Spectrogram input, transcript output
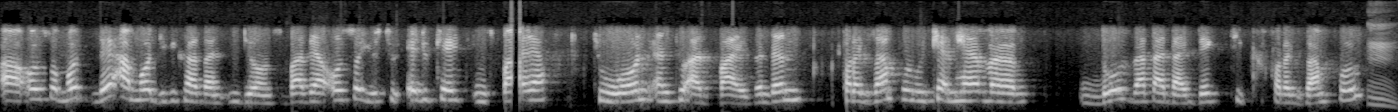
are also more, they are more difficult than idioms, but they are also used to educate, inspire, to warn, and to advise. And then, for example, we can have um, those that are didactic. For example, mm.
